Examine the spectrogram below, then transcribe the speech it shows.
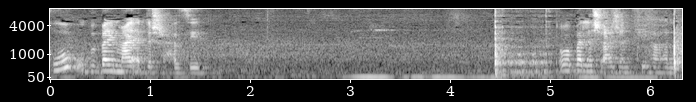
كوب وببين معي قديش رح ازيد وببلش أعجن فيها هلا.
